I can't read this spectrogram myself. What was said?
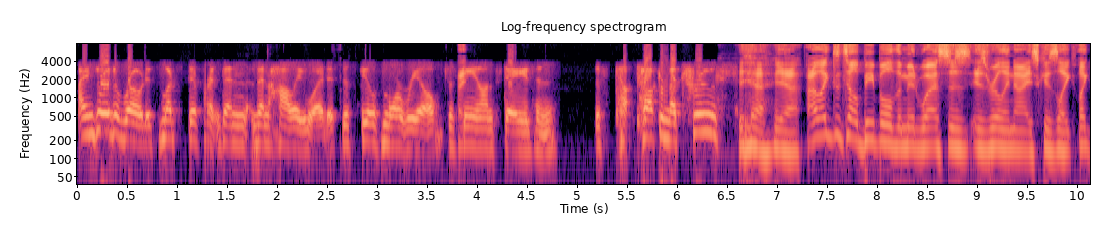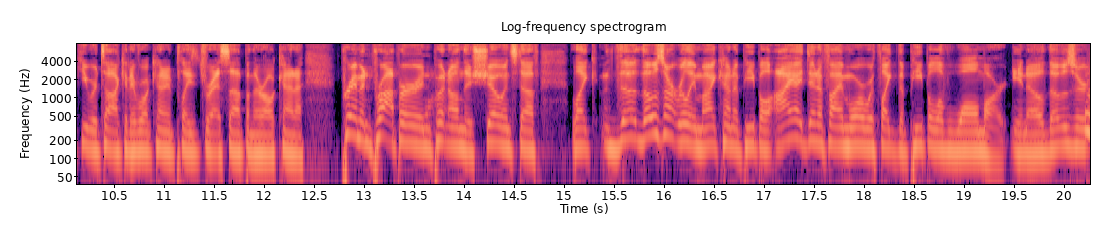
I enjoy the road. It's much different than than Hollywood. It just feels more real, just being on stage and just t- talking my truth. Yeah, yeah. I like to tell people the Midwest is, is really nice because, like, like you were talking, everyone kind of plays dress up and they're all kind of prim and proper and putting on this show and stuff. Like, th- those aren't really my kind of people. I identify more with like the people of Walmart. You know, those are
